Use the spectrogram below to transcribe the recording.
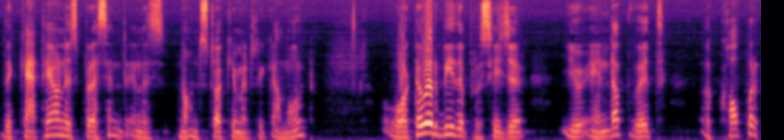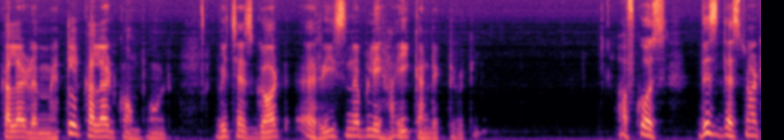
the cation is present in a non-stoichiometric amount. Whatever be the procedure, you end up with a copper colored, a metal colored compound, which has got a reasonably high conductivity. Of course, this does not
